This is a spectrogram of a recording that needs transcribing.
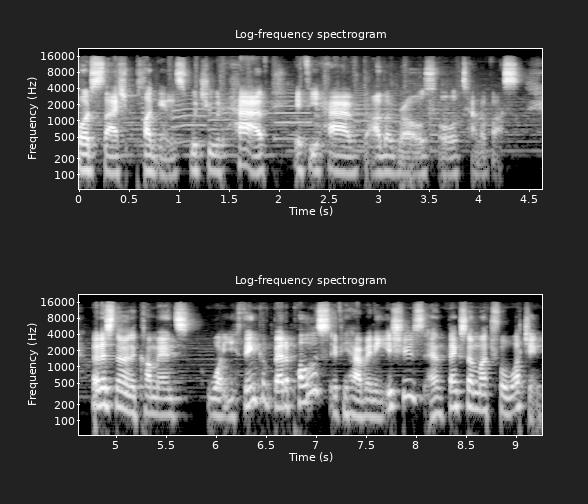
forward slash plugins, which you would have if you have the other roles or Town of Us. Let us know in the comments what you think of Better Polus if you have any issues, and thanks so much for watching.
